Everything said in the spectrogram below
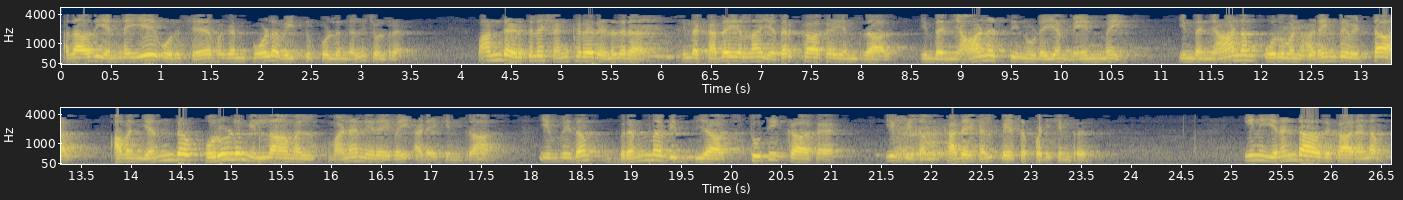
அதாவது என்னையே ஒரு சேவகன் போல வைத்துக் கொள்ளுங்கள்னு சொல்ற அந்த இடத்துல சங்கரர் எழுதுறார் இந்த கதையெல்லாம் எதற்காக என்றால் இந்த ஞானத்தினுடைய மேன்மை. இந்த ஞானம் ஒருவன் அடைந்து விட்டால் அவன் எந்த பொருளும் இல்லாமல் மனநிறைவை அடைகின்றான். இவ்விதம் பிரம்ம வித்யா ஸ்துதிக்காக இவ்விதம் கதைகள் பேசப்படுகின்றது. இனி இரண்டாவது காரணம்.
